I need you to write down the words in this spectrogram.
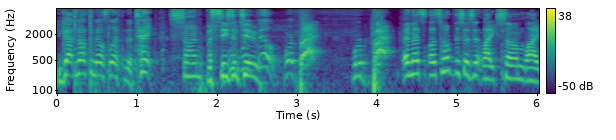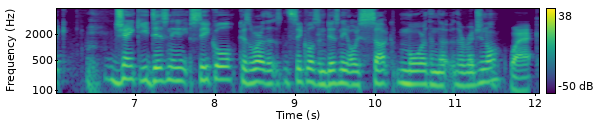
You got nothing else left in the tank, son. But season We two- refilled. We're back. We're back. And let's let's hope this isn't like some like janky Disney sequel because where the, the sequels in Disney always suck more than the, the original. Whack.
